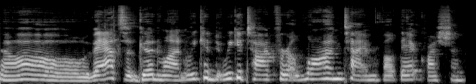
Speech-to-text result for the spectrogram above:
Oh, that's a good one. We could we could talk for a long time about that question.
